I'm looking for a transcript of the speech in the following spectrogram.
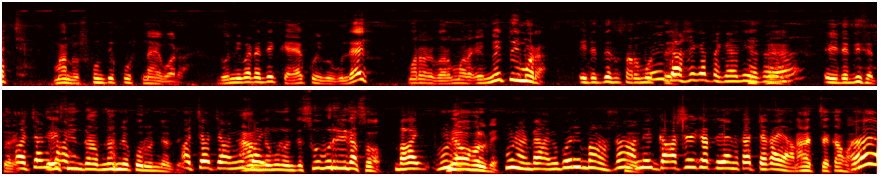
আচ্ছা। মানুষ শুনতি কুট নাই ধন্যবাদ দিয়ে কে কইব বলে মরার ঘর মরা এমনি তুই মরা এটা তার ওই মরতে গাছে কেটে গিয়ে দিয়ে তো, এইটা দিছে তোরে। আচ্ছা, এই চিন্তা ভাবনা আপনি করুন না যে। আচ্ছা আচ্ছা আমি আপনি মনে যে সুবরির গাছ ভাই নেওয়া হলবে। শুনেন ভাই আমি গরিব মানুষ না আমি গাছের কাছে আমি কাটতে আচ্ছা হ্যাঁ?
